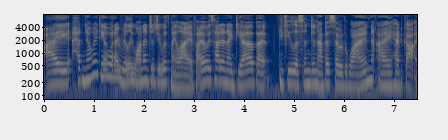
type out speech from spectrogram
I had no idea what I really wanted to do with my life. I always had an idea, but if you listened in episode one, I had gotten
